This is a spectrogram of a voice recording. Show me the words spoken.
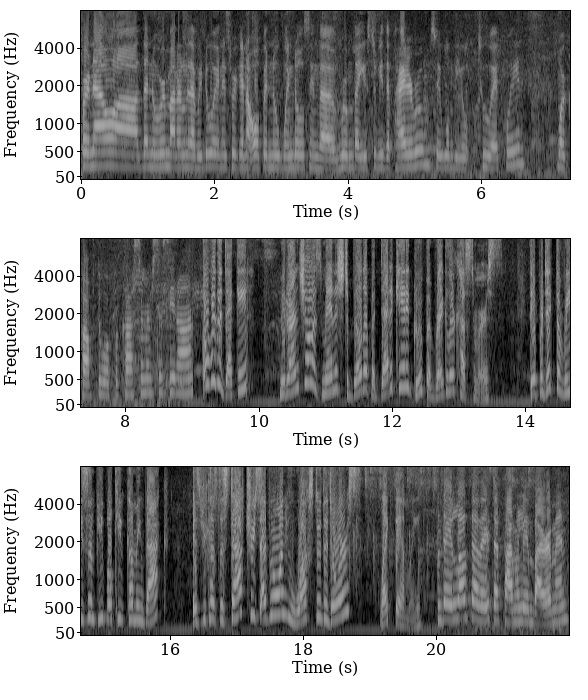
For now, uh, the new remodeling that we're doing is we're going to open new windows in the room that used to be the party room, so it won't be too echoing, more comfortable for customers to sit on. Over the decade, Mi Rancho has managed to build up a dedicated group of regular customers. They predict the reason people keep coming back is because the staff treats everyone who walks through the doors like family. They love that there's a family environment.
